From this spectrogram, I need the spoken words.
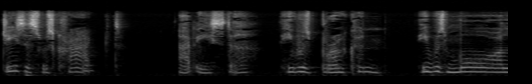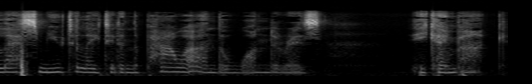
Jesus was cracked at Easter. He was broken. He was more or less mutilated, and the power and the wonder is he came back.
